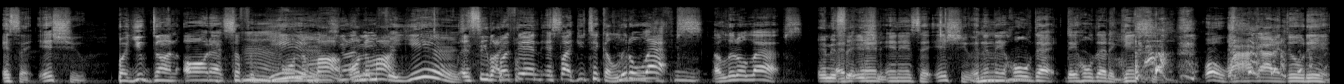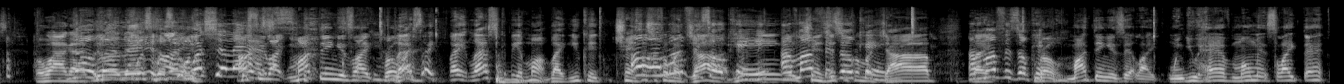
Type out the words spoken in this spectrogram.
it's an issue. But you've done all that stuff for mm. years. On the mop, you know on the mean? for years. And see, like, but for, then it's like you take a mm-hmm. little lapse, a little lapse, and it's and, an issue. And, it's an issue. And then they hold that, they hold that against you. oh, why I gotta do this? Oh, why I gotta no, do this? What's, what's, like, what's your last? See, like, my thing is like, bro, last like, like, last could be a month. Like you could transition oh, a from a job. Okay, you, a month transition is okay. from a job a like, month is okay. Bro, my thing is that like when you have moments like that,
